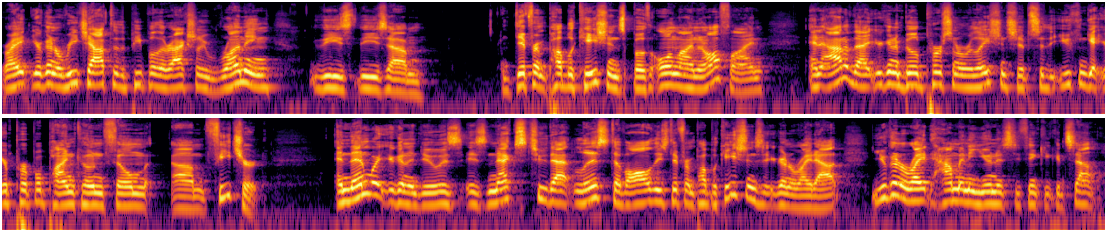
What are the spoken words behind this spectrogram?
Right? You're going to reach out to the people that are actually running these these um, different publications, both online and offline. And out of that, you're going to build personal relationships so that you can get your purple pine cone film um, featured. And then what you're going to do is is next to that list of all these different publications that you're going to write out, you're going to write how many units you think you can sell.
